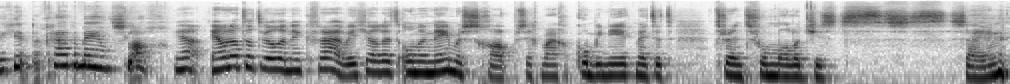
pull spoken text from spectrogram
Weet je, dan ga ermee aan de slag. Ja, ja, dat, dat wilde ik vragen. Weet je wel, het ondernemerschap, zeg maar, gecombineerd met het transformologist zijn.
